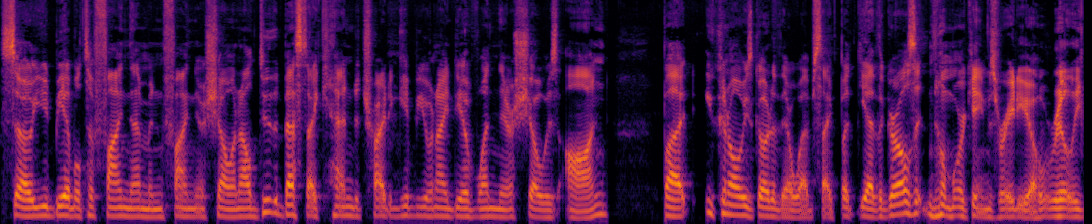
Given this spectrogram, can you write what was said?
So you'd be able to find them and find their show. And I'll do the best I can to try to give you an idea of when their show is on. But you can always go to their website. But yeah, the girls at No More Games Radio really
